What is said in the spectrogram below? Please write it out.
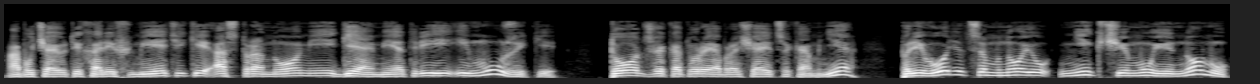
обучают их арифметике, астрономии, геометрии и музыке. Тот же, который обращается ко мне, приводится мною ни к чему иному,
